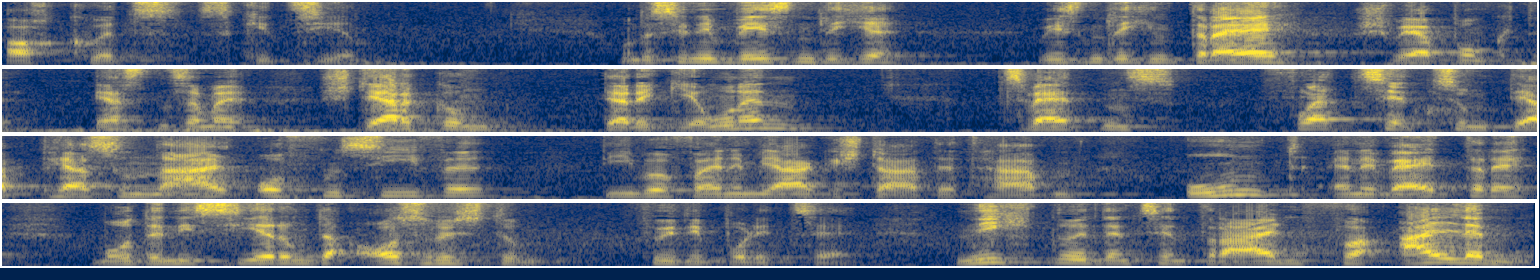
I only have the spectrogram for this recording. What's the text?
auch kurz skizzieren. Und es sind im Wesentlichen, Wesentlichen drei Schwerpunkte. Erstens einmal Stärkung der Regionen, zweitens Fortsetzung der Personaloffensive, die wir vor einem Jahr gestartet haben, und eine weitere Modernisierung der Ausrüstung für die Polizei. Nicht nur in den Zentralen, vor allem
